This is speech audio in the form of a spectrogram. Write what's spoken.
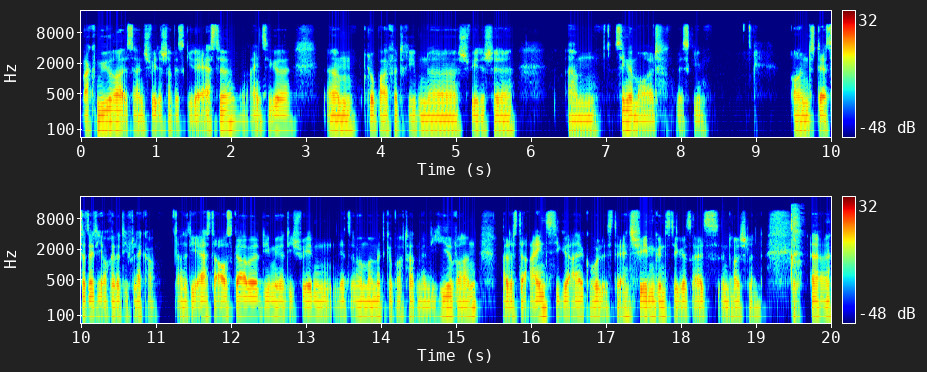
Macmyra ist ein schwedischer Whisky, der erste, einzige ähm, global vertriebene schwedische ähm, Single Malt Whisky. Und der ist tatsächlich auch relativ lecker. Also die erste Ausgabe, die mir die Schweden jetzt immer mal mitgebracht hatten, wenn die hier waren, weil das der einzige Alkohol ist, der in Schweden günstiger ist als in Deutschland. äh,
